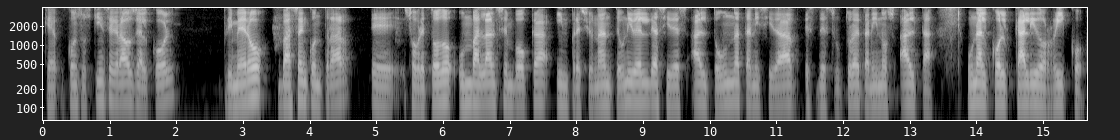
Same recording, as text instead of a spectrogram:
que con sus 15 grados de alcohol, primero vas a encontrar eh, sobre todo un balance en boca impresionante, un nivel de acidez alto, una tanicidad de estructura de taninos alta, un alcohol cálido rico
